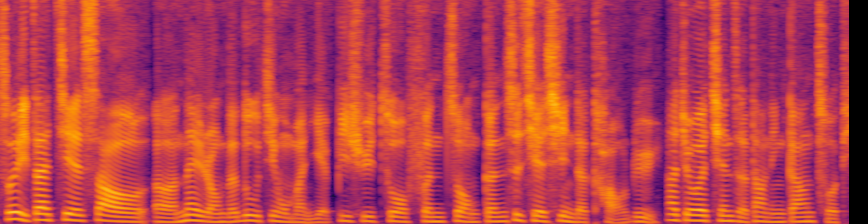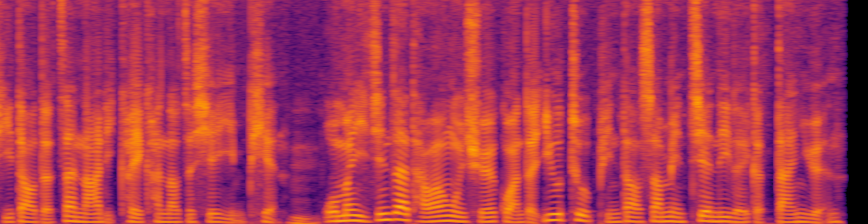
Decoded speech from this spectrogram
所以在介绍呃内容的路径，我们也必须做分众跟世界性的考虑，那就会牵扯到您刚刚所提到的，在哪里可以看到这些影片。嗯。我们已经在台湾文学馆的 YouTube 频道上面建立了一个单元，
